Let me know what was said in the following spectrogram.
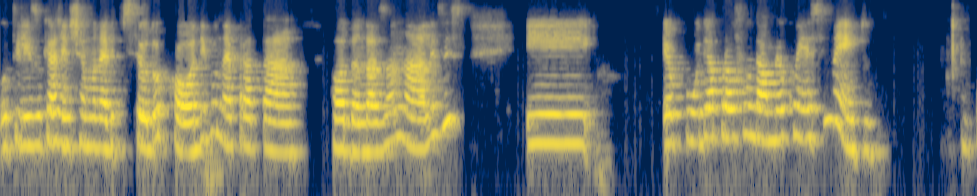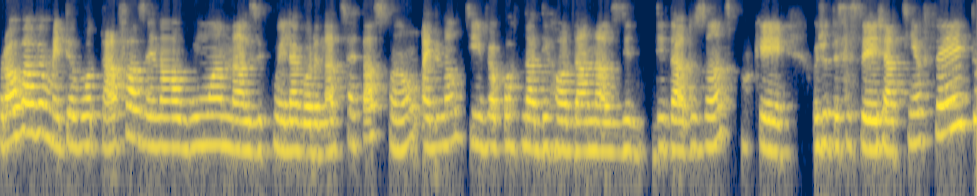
utilizo o que a gente chama né, de pseudocódigo, né, para estar tá rodando as análises, e eu pude aprofundar o meu conhecimento. Provavelmente eu vou estar tá fazendo alguma análise com ele agora na dissertação. Ainda não tive a oportunidade de rodar análise de dados antes, porque o JTCC já tinha feito,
